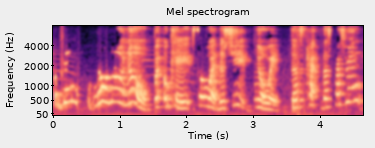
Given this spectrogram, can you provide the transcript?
But then, no, no, no. But okay, so what? Does she? No, wait. Does Ca- does Kathryn,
